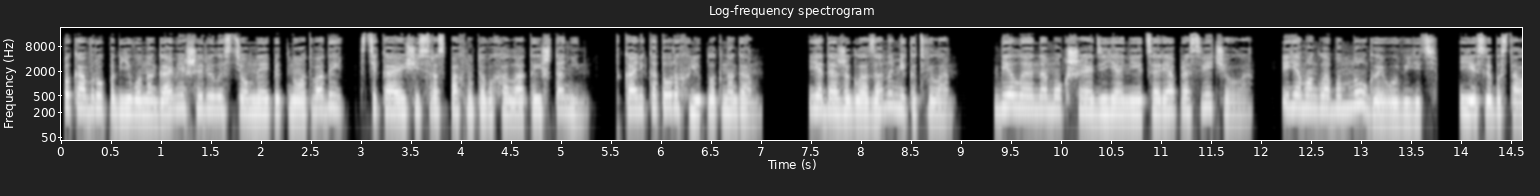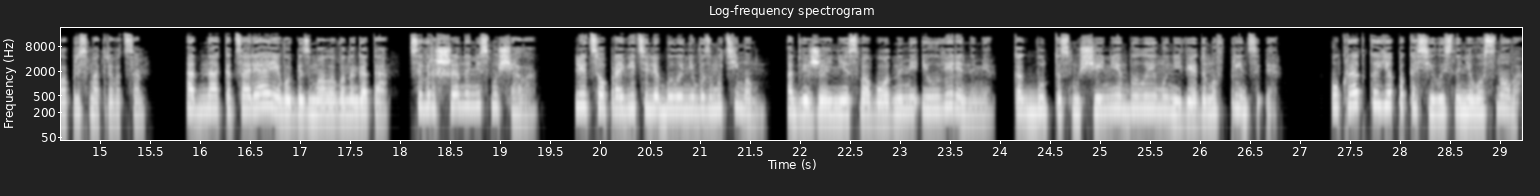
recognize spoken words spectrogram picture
По ковру под его ногами ширилось темное пятно от воды, стекающей с распахнутого халата и штанин, ткань которых липла к ногам. Я даже глаза на миг отвела. Белое намокшее одеяние царя просвечивало, и я могла бы многое увидеть, если бы стала присматриваться. Однако царя его без малого нагота совершенно не смущало. Лицо правителя было невозмутимым, а движения свободными и уверенными, как будто смущение было ему неведомо в принципе. Украдкой я покосилась на него снова.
